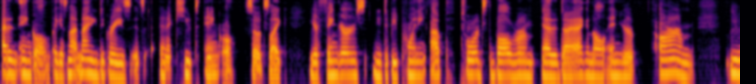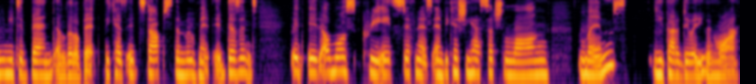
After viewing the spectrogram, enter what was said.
at an angle. Like it's not 90 degrees, it's an acute angle. So it's like your fingers need to be pointing up towards the ballroom at a diagonal and your arm you need to bend a little bit because it stops the movement. It doesn't, it, it almost creates stiffness. And because she has such long limbs, you got to do it even more.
